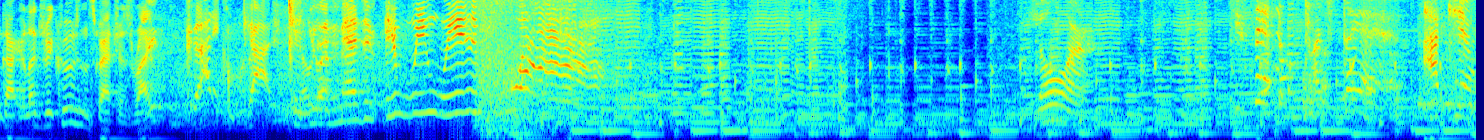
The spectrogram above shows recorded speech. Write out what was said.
got your Luxury Cruisin' scratchers, right? Got it. Got it. Can you imagine if we win? Wow. Lauren. She said don't touch that. I can't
